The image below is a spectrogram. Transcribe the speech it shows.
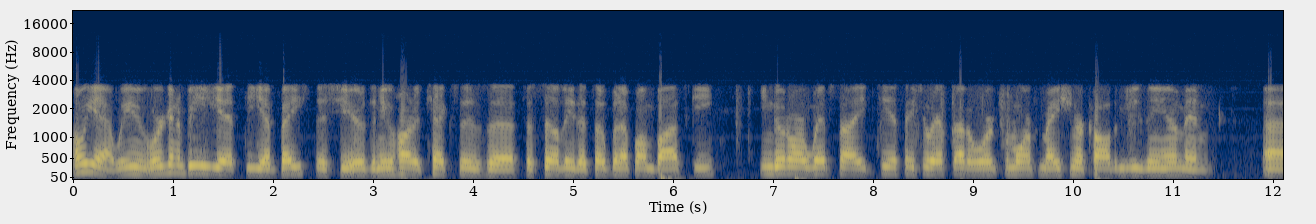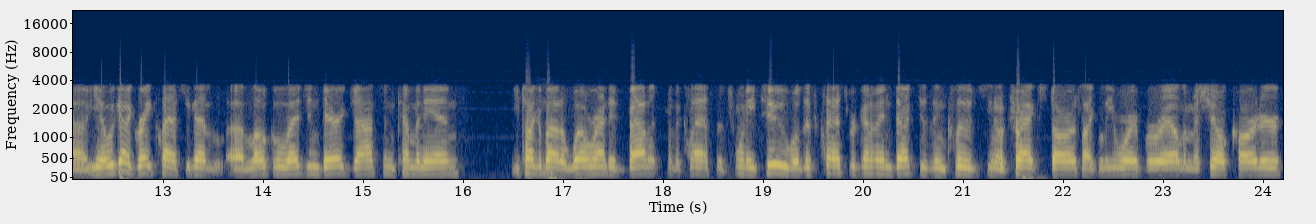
Oh yeah, we we're going to be at the uh, base this year, the new Heart of Texas uh, facility that's open up on Bosque you can go to our website, tshof.org, for more information or call the museum. And, uh, you know, we got a great class. We got a local legend, Derrick Johnson, coming in. You talk about a well-rounded ballot for the class of 22. Well, this class we're going to induct is includes, you know, track stars like Leroy Burrell and Michelle Carter,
